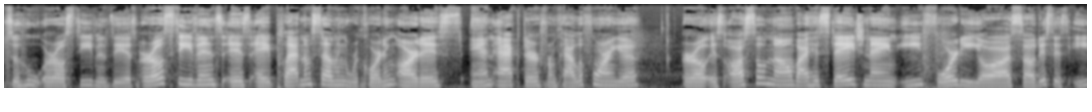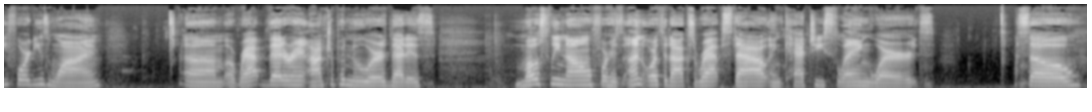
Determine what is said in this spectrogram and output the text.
to who Earl Stevens is, Earl Stevens is a platinum selling recording artist and actor from California. Earl is also known by his stage name E40, y'all. So this is E40's wine. Um, a rap veteran entrepreneur that is mostly known for his unorthodox rap style and catchy slang words. So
